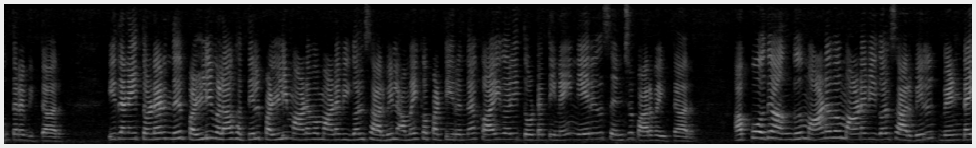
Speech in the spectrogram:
உத்தரவிட்டார். இதனைத் தொடர்ந்து பள்ளி வளாகத்தில் பள்ளி மாணவ மாணவிகள் சார்பில் அமைக்கப்பட்டிருந்த காய்கறி தோட்டத்தினை நேரில் சென்று பார்வையிட்டார். அப்போது அங்கு மாணவ மாணவிகள் சார்பில் வெண்டை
